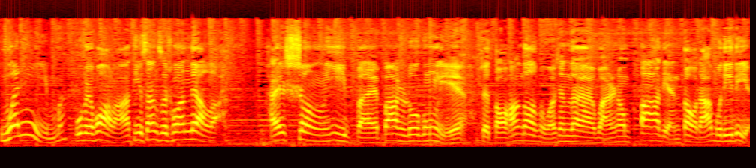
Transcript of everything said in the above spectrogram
我你妈？不废话了啊！第三次充完电了。还剩一百八十多公里，这导航告诉我，现在晚上八点到达目的地，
